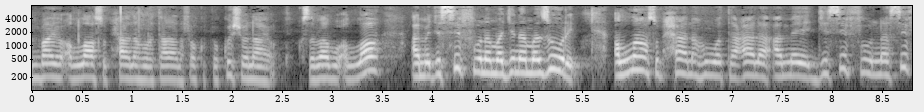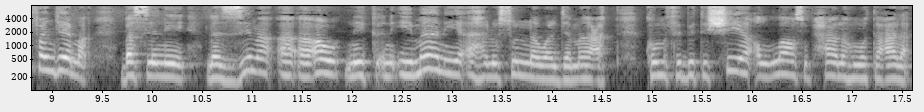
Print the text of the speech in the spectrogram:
ambayo Allah subhanahu wa ta'ala anafaa nayo. Kwa sababu Allah amejisifu na majina mazuri. Allah subhanahu wa ta'ala amejisifu na sifa njema. Basi ni lazima au ni, ni imani ya ahlu sunna wal jamaa kumthibitishia Allah subhanahu wa ta'ala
